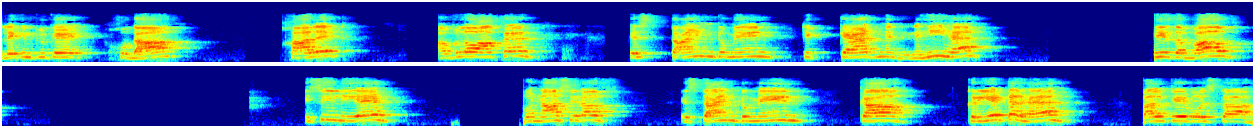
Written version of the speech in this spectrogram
लेकिन क्योंकि खुदा, खालिक अवलो आखिर इस टाइम डोमेन की कैद में नहीं है ही इज़ अबव इसीलिए वो ना सिर्फ़ इस टाइम डोमेन का क्रिएटर है, बल्कि वो इसका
